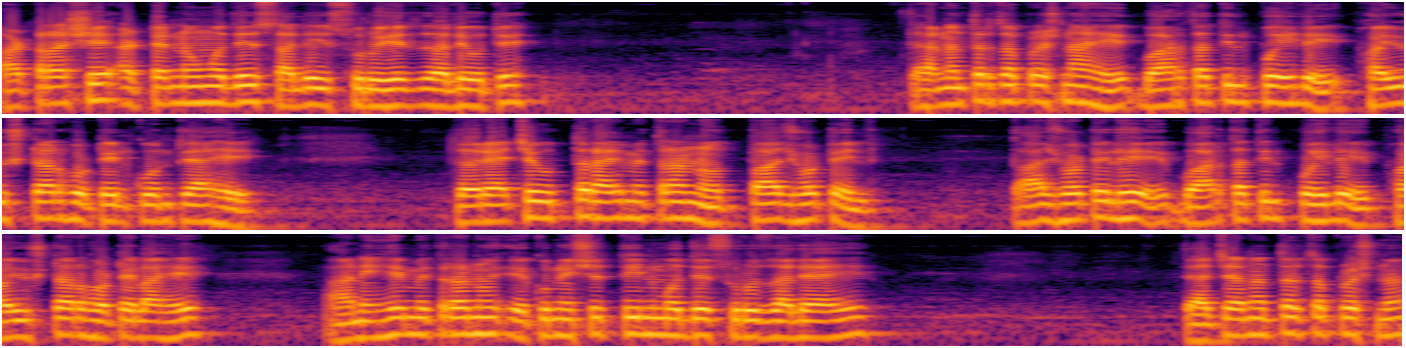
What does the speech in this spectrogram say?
अठराशे अठ्ठ्याण्णवमध्ये साली सुरू हे झाले होते. त्यानंतरचा प्रश्न आहे भारतातील पहिले फाईव्ह स्टार हॉटेल कोणते आहे? तर याचे उत्तर आहे मित्रांनो ताज हॉटेल. ताज हॉटेल हे भारतातील पहिले फाईव्ह स्टार हॉटेल आहे. आणि हे मित्रांनो एकोणीसशे तीनमध्ये सुरू झाले आहे. त्याच्यानंतरचा प्रश्न.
